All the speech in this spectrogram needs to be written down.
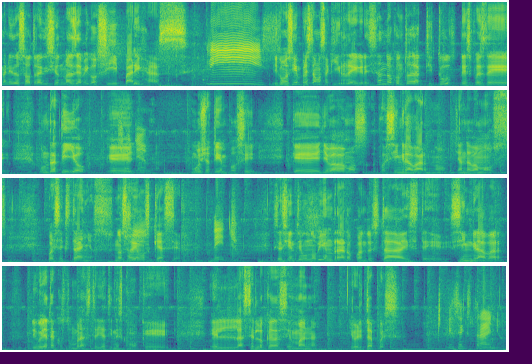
Bienvenidos a otra edición más de Amigos y Parejas. Liz. Y como siempre estamos aquí regresando con toda actitud después de un ratillo que... Mucho tiempo. Mucho tiempo, sí. Que llevábamos pues sin grabar, ¿no? Ya andábamos pues extraños. No sabíamos Sí. qué hacer. De hecho. Se siente uno bien raro cuando está este sin grabar. Digo, ya te acostumbraste, ya tienes como que el hacerlo cada semana. Y ahorita pues Es extraño.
